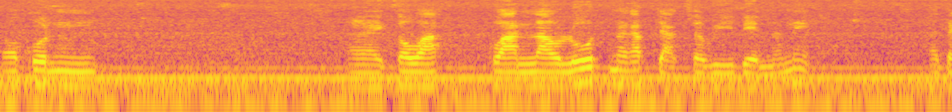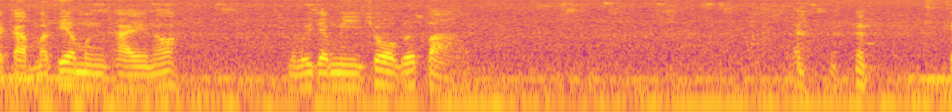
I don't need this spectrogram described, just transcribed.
ขอบคุณอะไรกวะกวานเรารุดนะครับ จากสวีเดนนั่นนี่เราจะกลับมาเที่ยวเมืองไทยเนาะไม่รู้จะมีโชคหรือเปล่า แก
